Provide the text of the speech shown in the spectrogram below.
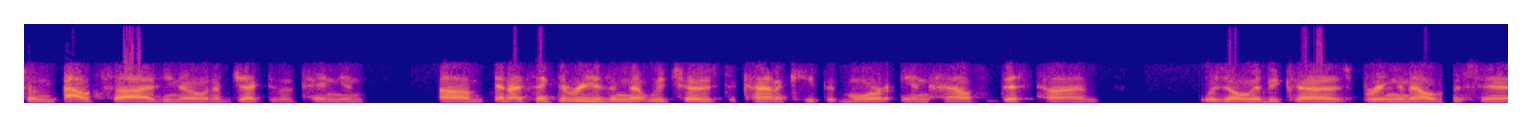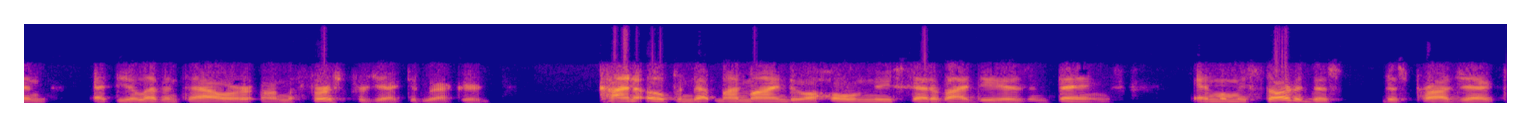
some outside, you know, an objective opinion. Um, and I think the reason that we chose to kind of keep it more in house this time was only because bringing Elvis in at the 11th hour on the first projected record kind of opened up my mind to a whole new set of ideas and things. And when we started this this project,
